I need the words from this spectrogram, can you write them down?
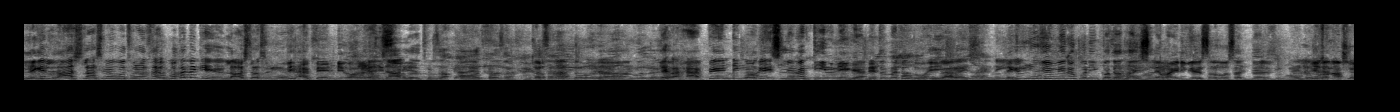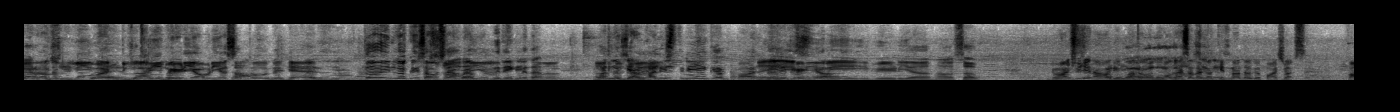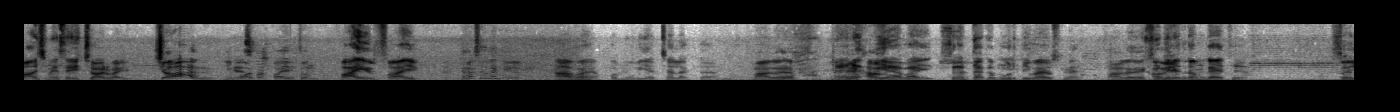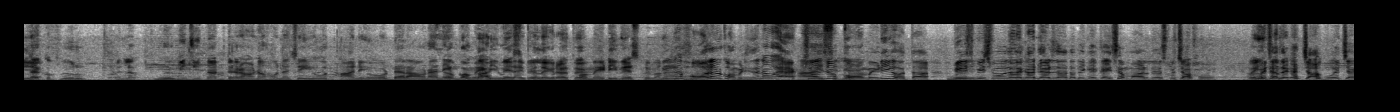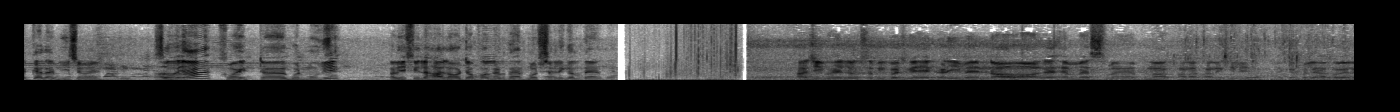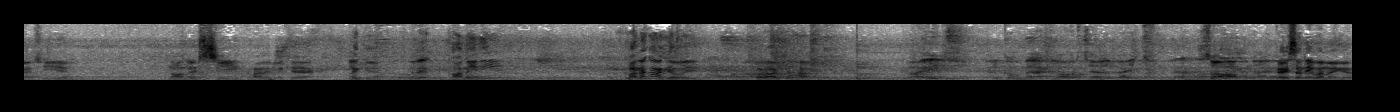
लेकिन लास्ट लास्ट में वो थोड़ा सा होता ना कि लास्ट लास्ट में मूवी हैप्पी एंडिंग हो गया चार बजे थोड़ा सा और थोड़ा सा कर सकते देखो हैप्पी एंडिंग हो गया इसलिए मैं तीन भी गया नहीं तो मैं तो दो ही। लेकिन मूवी मेरे को नहीं पता था इसलिए माइट भी ऐसा हो सकता है। ये जनाब से रहा था movie one two three Bhediya Odia सब लोग देखे। तो इन लोग के हिसाब से बढ़िया। देख लेता ना मतलब क्या खाली स्त्री के बाद पहले भेड़िया? भेड़िया हाँ सब। हिमांशु जी नाम तुम वो कैसा लगा? कितना दोगे? पाँच में से? पाँच में से चार भाई। चार? ये फोर पॉइंट फाइव तुम? फाइव फाइव कैसा लग गया हाँ। भाई हमको मूवी अच्छा लगता है। मेहनत किया है भाई श्रद्धा कपूर थी भाई उसमें। तो हम गए थे। श्रद्धा कपूर मतलब मूवी जितना डरावना होना चाहिए वो था नहीं। वो डरावना नहीं कॉमेडी बेस पे लग रहा था। कॉमेडी बेस पे बना हॉरर कॉमेडी था। ना वो एक्चुअल जो कॉमेडी होता। बीच बीच में वो लड़का डर जाता था कि कैसे मार दे उसको चाकू। वही चाहता था चाकू चेक कर रहा बीच में। सो या क्वाइट गुड मूवी अभी फ़िलहाल ऑटो पकड़ते हैं हॉस्टल निकलते हैं। हाँ जी भाई लोग सभी बच गए हैं घड़ी में नौ आ गए हैं मेस में अपना खाना खाने के लिए। लेकिन पहले धो लेना चाहिए। नाउ लेट्स सी खाने में क्या है। लग गया। अरे खाना ही नहीं है? खाना कहाँ गया भाई? Paratha? Welcome back to our channel सब अपना कैसा नहीं बनाएँगे?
